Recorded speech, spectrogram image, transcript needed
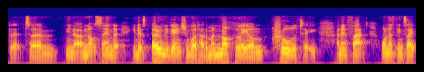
that, um, you know, I'm not saying that, you know, it's only the ancient world had a monopoly on cruelty. And in fact, one of the things I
